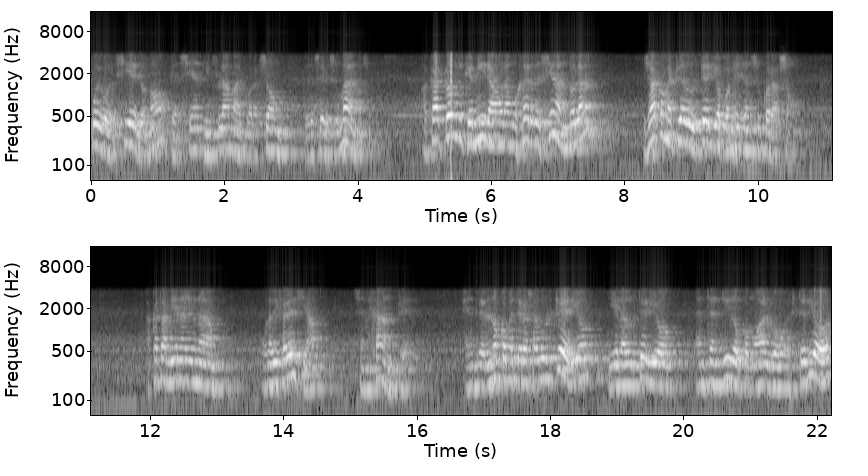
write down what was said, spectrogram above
fuego del cielo, ¿no? que inflama el corazón de los seres humanos. Acá todo el que mira a una mujer deseándola, ya cometió adulterio con ella en su corazón. Acá también hay una, una diferencia semejante entre el no cometerás adulterio y el adulterio entendido como algo exterior,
